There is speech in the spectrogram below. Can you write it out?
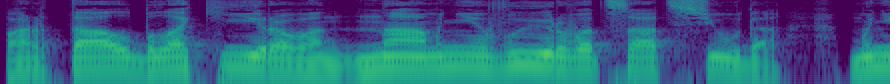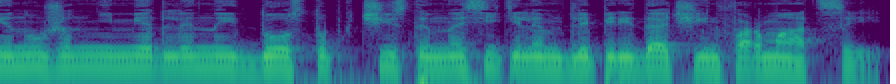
портал блокирован, нам не вырваться отсюда!» Мне нужен немедленный доступ к чистым носителям для передачи информации.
